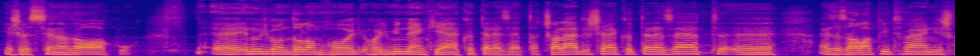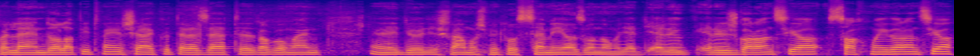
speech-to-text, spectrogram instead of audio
és összejön az alkú. Én úgy gondolom, hogy, hogy mindenki elkötelezett, a család is elkötelezett, ez az alapítvány is, vagy leendő alapítvány is elkötelezett, Dragomány György és Vámos Miklós személy azt gondolom, hogy egy erő, erős garancia, szakmai garancia,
